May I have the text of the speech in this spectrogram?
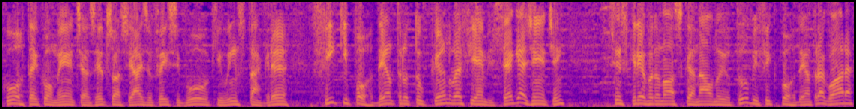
Curta e comente as redes sociais, o Facebook, o Instagram. Fique por dentro Tucano FM. Segue a gente, hein? Se inscreva no nosso canal no YouTube, fique por dentro agora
